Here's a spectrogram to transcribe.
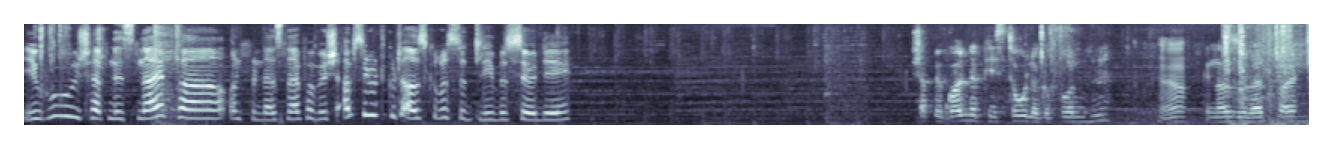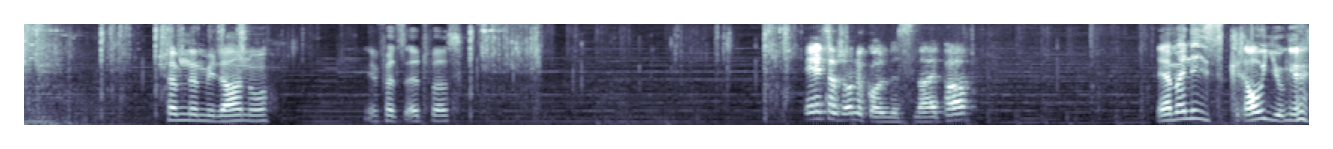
Juhu, ich habe eine Sniper und mit der Sniper bin ich absolut gut ausgerüstet, liebe Söde. Ich habe eine goldene Pistole gefunden. Ja, genauso wertvoll. Eine Milano. Jedenfalls etwas. Jetzt habe ich auch eine goldene Sniper. Ja, meine ist grau, Junge.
